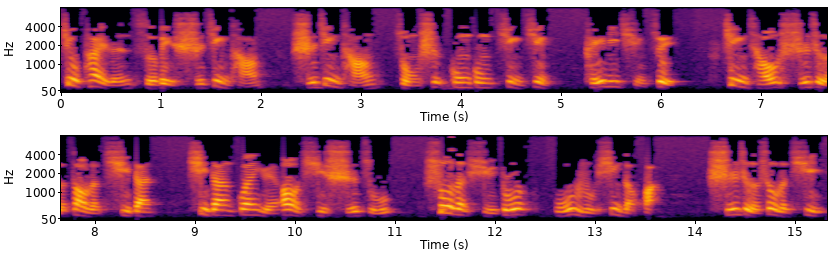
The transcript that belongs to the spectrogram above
就派人责备石敬瑭，石敬瑭总是恭恭敬敬赔礼请罪。晋朝使者到了契丹，契丹官员傲气十足，说了许多侮辱性的话。使者受了气，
